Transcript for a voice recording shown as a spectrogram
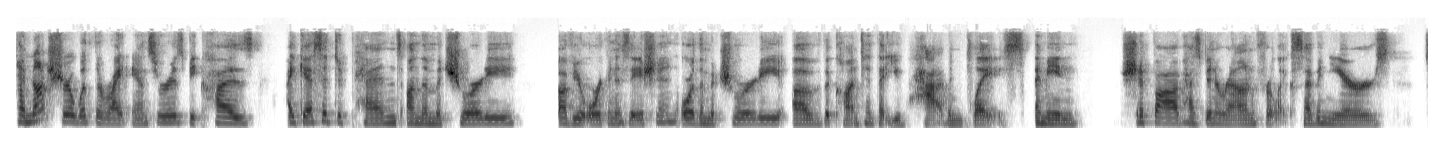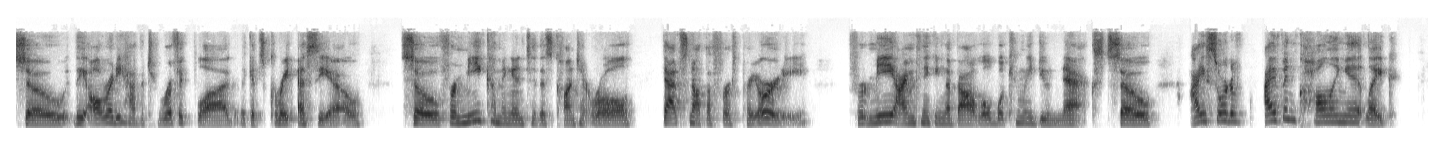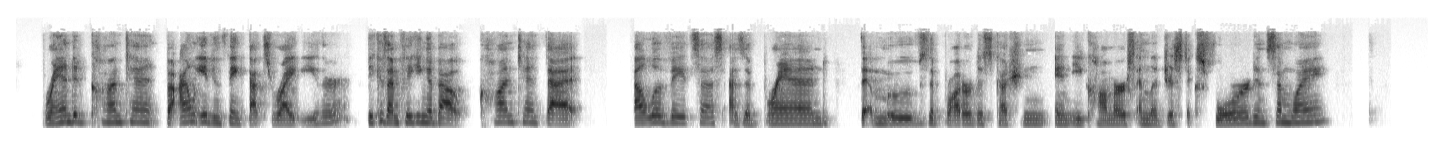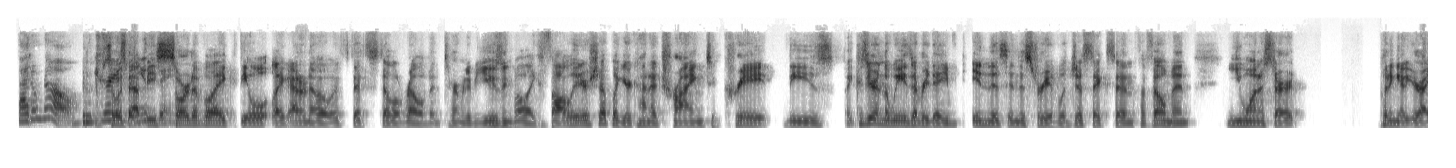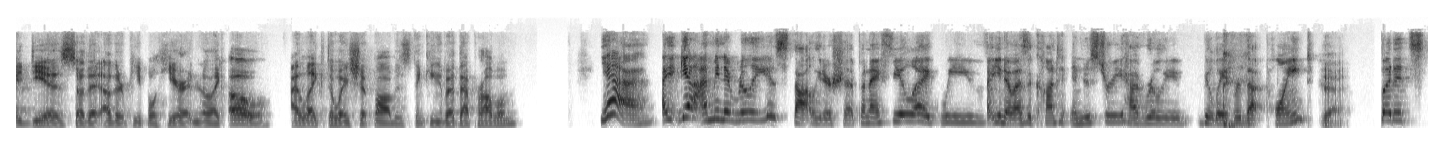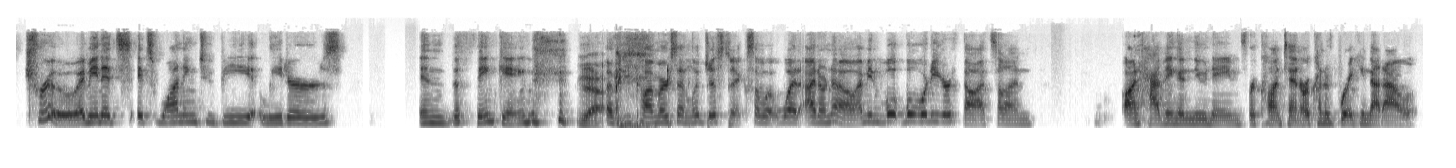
I'm not sure what the right answer is because I guess it depends on the maturity of your organization or the maturity of the content that you have in place. I mean, ShipBob has been around for like seven years. So they already have a terrific blog, like it's great SEO. So for me coming into this content role, that's not the first priority. For me, I'm thinking about, well, what can we do next? So I sort of, I've been calling it like branded content, but I don't even think that's right either because I'm thinking about content that elevates us as a brand that moves the broader discussion in e-commerce and logistics forward in some way. I don't know. I'm curious. so would that be think. sort of like the old like i don't know if that's still a relevant term to be using but like thought leadership like you're kind of trying to create these like because you're in the weeds every day in this industry of logistics and fulfillment you want to start putting out your ideas so that other people hear it and they're like oh i like the way shipbob is thinking about that problem Yeah. I, yeah. I mean, it really is thought leadership. And I feel like we've, you know, as a content industry have really belabored that point, yeah but it's true. I mean, it's, it's wanting to be leaders in the thinking yeah. of e-commerce and logistics. So what, what I don't know. I mean, what, what are your thoughts on on having a new name for content or kind of breaking that out?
